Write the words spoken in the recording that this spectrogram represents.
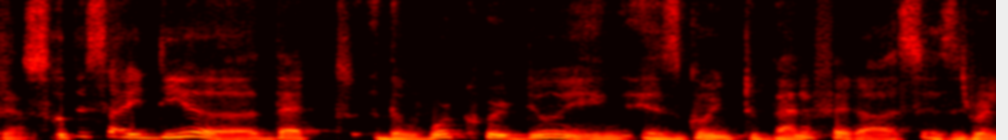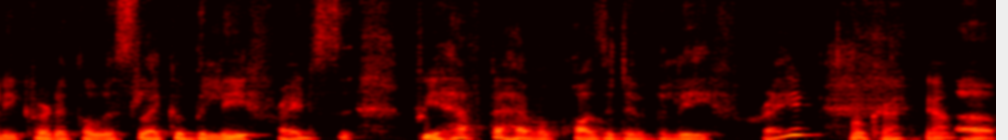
Yeah. So this idea that the work we're doing is going to benefit us is really critical. It's like a belief, right? we have to have a positive positive belief, right? Okay. Yeah. Uh,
